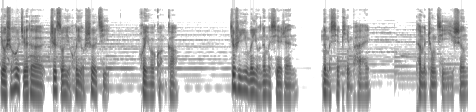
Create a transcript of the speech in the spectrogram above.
有时候觉得，之所以会有设计，会有广告，就是因为有那么些人。那么些品牌，他们终其一生，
